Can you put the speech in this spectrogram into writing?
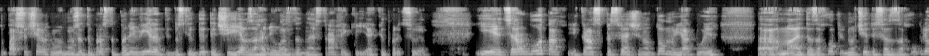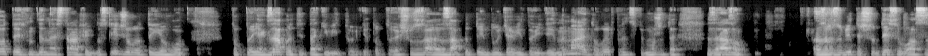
то в першу чергу ви можете просто перевірити, дослідити, чи є взагалі у вас DNS трафік і як він працює. І ця робота якраз присвячена тому, як ви е, маєте захоплю, навчитися захоплювати DNS трафік, досліджувати його. Тобто як запити, так і відповіді. Тобто, якщо за- запити йдуть, а відповіді немає, то ви, в принципі, можете зразу зрозуміти, що десь у вас е,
